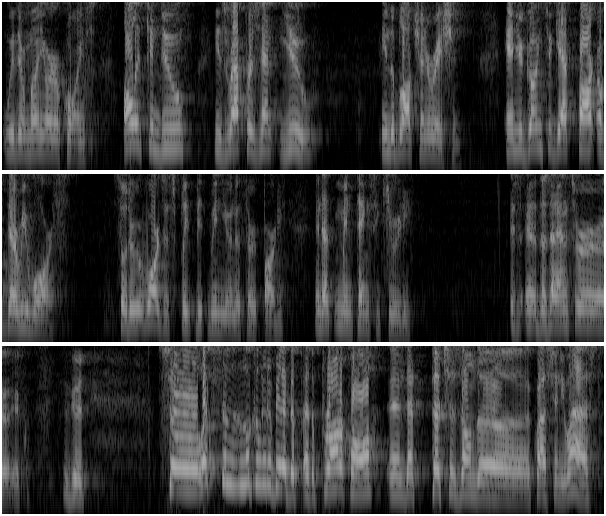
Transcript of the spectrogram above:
with your money or your coins. All it can do is represent you in the block generation. And you're going to get part of their rewards. So the rewards are split between you and the third party. And that maintains security. Is, uh, does that answer? Uh, good. So let's look a little bit at the, at the protocol, and that touches on the question you asked.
